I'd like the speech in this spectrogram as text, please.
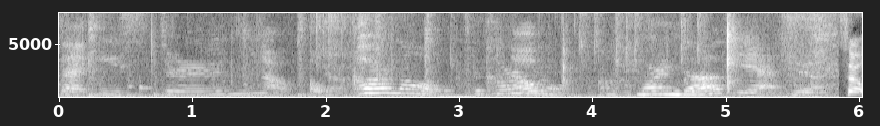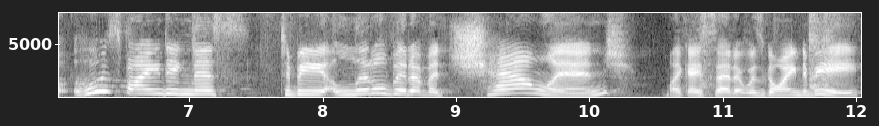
the eastern. No. Cardinal. The cardinal. Mourning dove. Yes. So, who's finding this to be a little bit of a challenge, like I said it was going to be,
